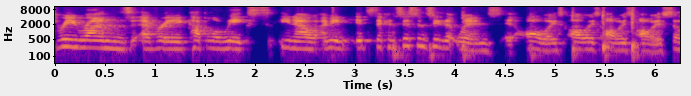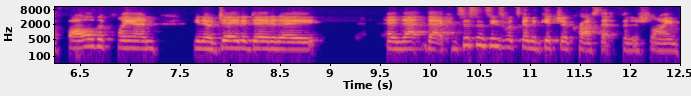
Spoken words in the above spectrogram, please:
three runs every couple of weeks, you know, I mean, it's the consistency that wins. It always, always, always, always. So follow the plan, you know, day to day to day and that that consistency is what's going to get you across that finish line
